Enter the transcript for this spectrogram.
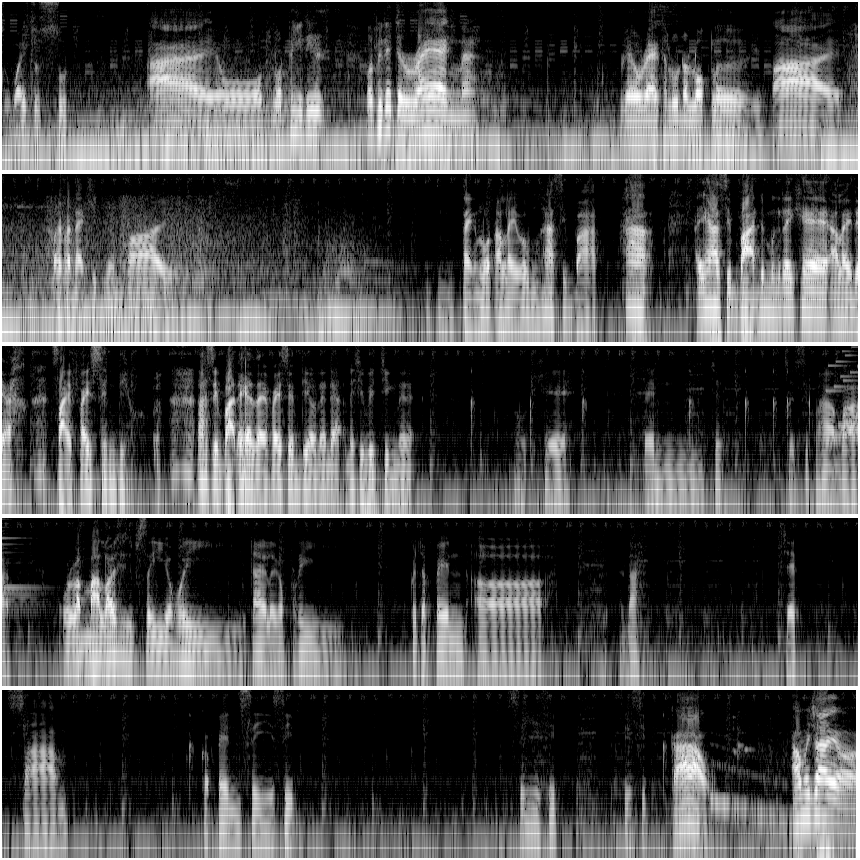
สวยสุดสวยสุดๆไปโอ้รถพี่ที่รถพี่ได้จะแรงนะ เร็วแรงทะลุนรกเลยไปไปแผนกคิดเงินไป แต่งรถอะไรวะมึงห้าสิบาทห้าไอ้ห้าสิบาทนี่มึงได้แค่อะไรเนี่ยสายไฟเส้นเดียวห้าสิบาทได้แค่สายไฟเส้นเดียวนั่นเนี่ยในชีวิตจริงนั่นเนี่ยโอเค เป็นเจ็ดเจ็ดสิบห้าบาทโอ้รับมาร้อยสี่สิบสี่อะพี่ได้เลยครับพี่ก็จะเป็นเอ่อเดี๋ยวนะเจ็ดสาม ก็เป็นสี่สิบสี่สิบสี่สิบเก้าเอาไม่ใช่เหรอ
